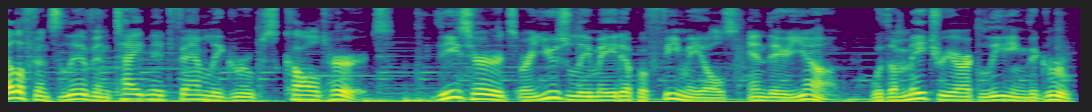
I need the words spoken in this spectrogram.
Elephants live in tight-knit family groups called herds. These herds are usually made up of females and their young, with a matriarch leading the group.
